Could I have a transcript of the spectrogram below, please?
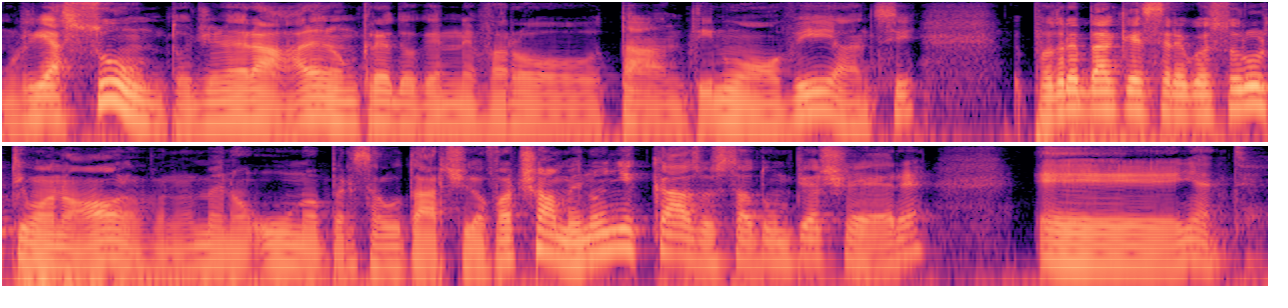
un riassunto generale, non credo che ne farò tanti nuovi, anzi potrebbe anche essere questo l'ultimo, no, almeno uno per salutarci lo facciamo, in ogni caso è stato un piacere e niente,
